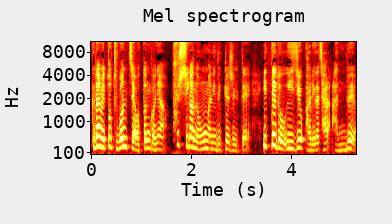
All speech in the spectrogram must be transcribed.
그 다음에 또 두 번째 어떤 거냐? 푸시가 너무 많이 느껴질 때, 이때도 의지력 발휘가 잘 안 돼요.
